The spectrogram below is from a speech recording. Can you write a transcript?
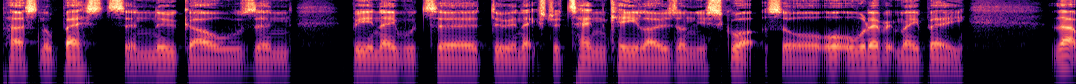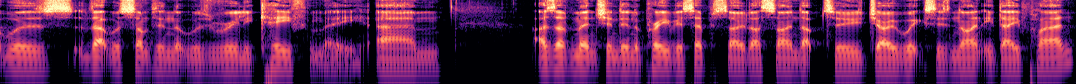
personal bests and new goals and being able to do an extra 10 kilos on your squats or, or, or whatever it may be. That was that was something that was really key for me. Um, as I've mentioned in a previous episode, I signed up to Joe Wicks's 90 day plan,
